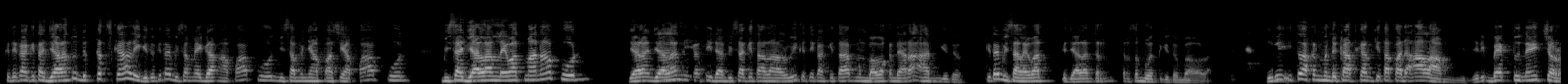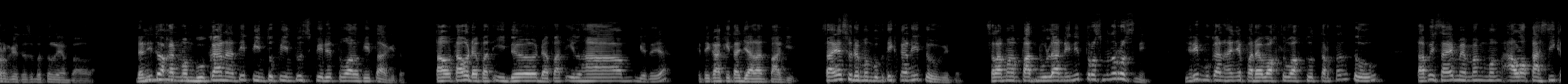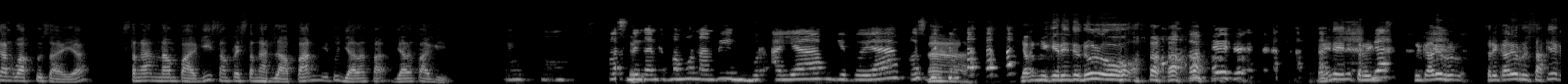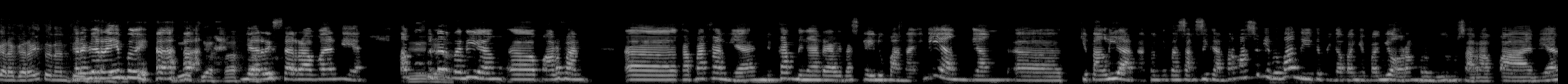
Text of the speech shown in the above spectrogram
Ketika kita jalan tuh deket sekali gitu, kita bisa megang apa pun, bisa menyapa siapa pun, bisa jalan lewat mana pun, jalan-jalan yang tidak bisa kita lalui ketika kita membawa kendaraan gitu. Kita bisa lewat ke jalan ter tersebut gitu Mbak Ola. Jadi itu akan mendekatkan kita pada alam. Jadi back to nature gitu sebetulnya Mbak Ola. Dan itu akan membuka nanti pintu-pintu spiritual kita gitu. Tahu-tahu dapat ide, dapat ilham gitu ya. Ketika kita jalan pagi. Saya sudah membuktikan itu gitu. Selama empat bulan ini terus-menerus nih. Jadi bukan hanya pada waktu-waktu tertentu, tapi saya memang mengalokasikan waktu saya setengah enam pagi sampai setengah delapan itu jalan jalan pagi. Plus Jadi, dengan ketemu nanti bubur ayam gitu ya, plus nah, jangan mikirin itu dulu. Oh, okay. nah ini ini sering, sering kali sering kali rusaknya gara-gara itu nanti. Gara-gara itu ya, iya. nyari sarapan ya. Tapi iya. benar tadi yang uh, Pak Arfan uh, katakan ya dekat dengan realitas kehidupan. Nah ini yang yang uh, kita lihat atau kita saksikan, termasuk itu tadi ketika pagi-pagi orang berburu sarapan ya,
